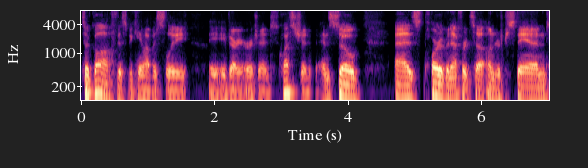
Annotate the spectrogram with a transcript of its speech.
took off, this became obviously a, a very urgent question. And so, as part of an effort to understand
